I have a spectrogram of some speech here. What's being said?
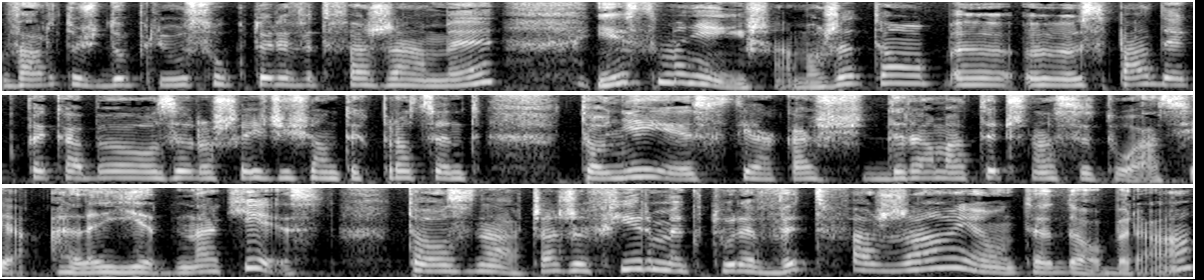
wartość dóbr i usług, które wytwarzamy, jest mniejsza. Może to spadek PKB o 0,6% to nie jest jakaś dramatyczna sytuacja, ale jednak jest. To oznacza, że firmy, które wytwarzają te dobra,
